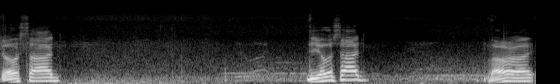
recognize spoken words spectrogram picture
The other side? The other side? Alright.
